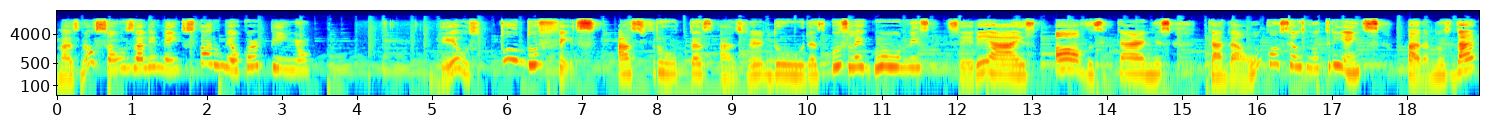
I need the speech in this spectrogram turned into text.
mas não são os alimentos para o meu corpinho. Deus tudo fez as frutas, as verduras, os legumes, cereais, ovos e carnes, cada um com seus nutrientes para nos dar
